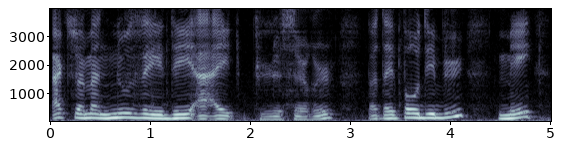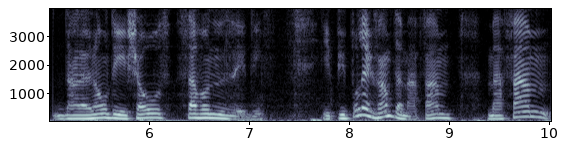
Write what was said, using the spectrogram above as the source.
actuellement nous aider à être plus heureux. Peut-être pas au début, mais dans le long des choses, ça va nous aider. Et puis pour l'exemple de ma femme, ma femme,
